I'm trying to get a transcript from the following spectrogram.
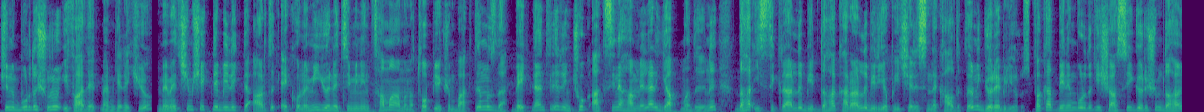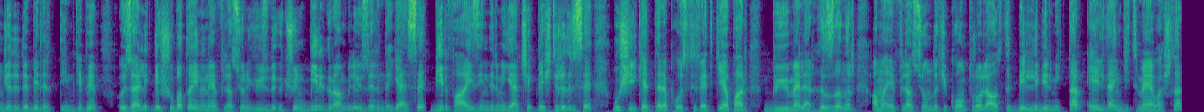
Şimdi burada şunu ifade etmem gerekiyor. Mehmet Şimşek'le birlikte artık ekonomi yönetiminin tamamına topyekün baktığımızda beklentilerin çok aksine hamleler yapmadığını, daha istikrarlı bir, daha kararlı bir yapı içerisinde kaldıklarını görebiliyoruz. Fakat benim buradaki şahsi görüşüm daha önce de, de belirttiğim gibi özellikle Şubat ayının enflasyonu %3'ün 1 gram bile üzerinde gelse bir faiz indirimi gerçekleştirilirse bu şirketlere pozitif etki yapar, büyümeler hızlanır ama enflasyondaki kontrol artık belli bir miktar elden gitmeye başlar.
